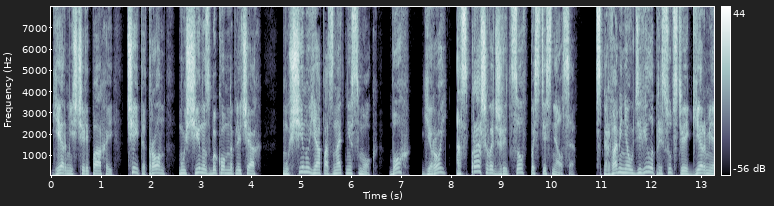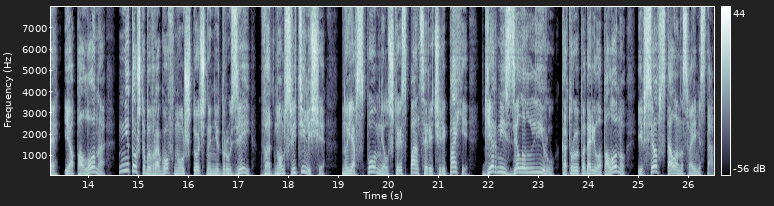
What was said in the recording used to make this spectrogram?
Герми с черепахой, чей-то трон, мужчина с быком на плечах. Мужчину я опознать не смог. Бог? Герой? А спрашивать жрецов постеснялся. Сперва меня удивило присутствие Гермия и Аполлона, не то чтобы врагов, но уж точно не друзей, в одном святилище. Но я вспомнил, что из панциря черепахи Гермий сделал лиру, которую подарил Аполлону, и все встало на свои места.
